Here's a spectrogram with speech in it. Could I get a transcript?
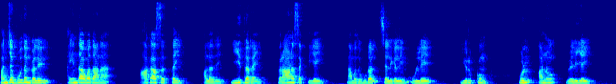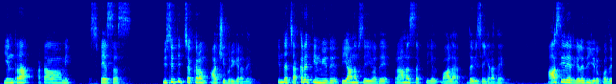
பஞ்சபூதங்களில் ஐந்தாவதான ஆகாசத்தை அல்லது ஈதரை பிராண சக்தியை நமது உடல் செல்களின் உள்ளே இருக்கும் உள் அணு வெளியை இன்ட்ரா அட்டாமிக் ஸ்பேசஸ் விசித்து சக்கரம் ஆட்சி புரிகிறது. இந்த சக்கரத்தின் மீது தியானம் செய்வது பிராண சக்தியில் வாழ உதவி செய்கிறது. ஆசிரியர் எழுதியிருப்பது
